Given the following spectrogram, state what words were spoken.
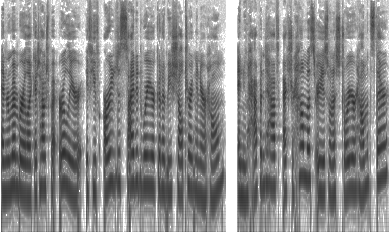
And remember, like I talked about earlier, if you've already decided where you're going to be sheltering in your home and you happen to have extra helmets or you just want to store your helmets there,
